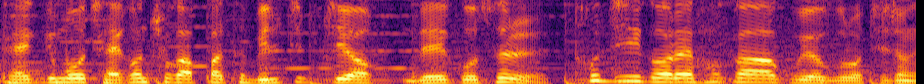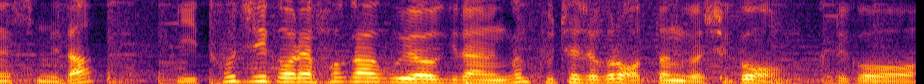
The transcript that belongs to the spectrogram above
대규모 재건축 아파트 밀집 지역 네 곳을 토지거래 허가 구역으로 지정했습니다. 이 토지거래 허가 구역이라는 건 구체적으로 어떤 것이고 그리고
